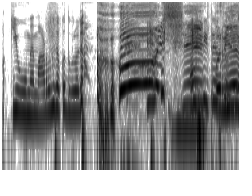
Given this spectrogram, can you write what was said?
fuck you मैं मार दूँगी सबको दूर हो जाओ हुई है।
